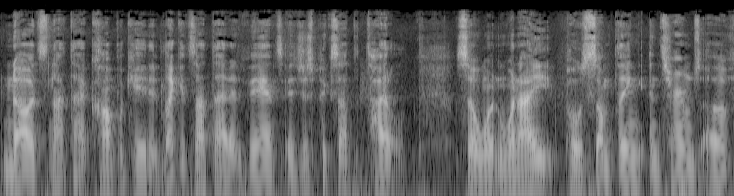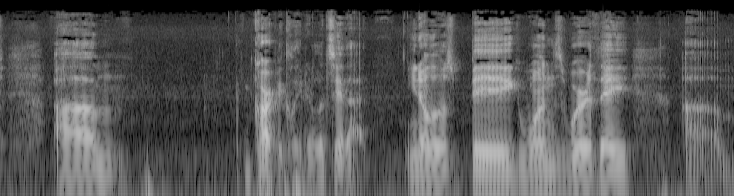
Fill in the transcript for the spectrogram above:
No, it's not that complicated. Like it's not that advanced. It just picks out the title. So when when I post something in terms of um, carpet cleaner, let's say that, you know those big ones where they um,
